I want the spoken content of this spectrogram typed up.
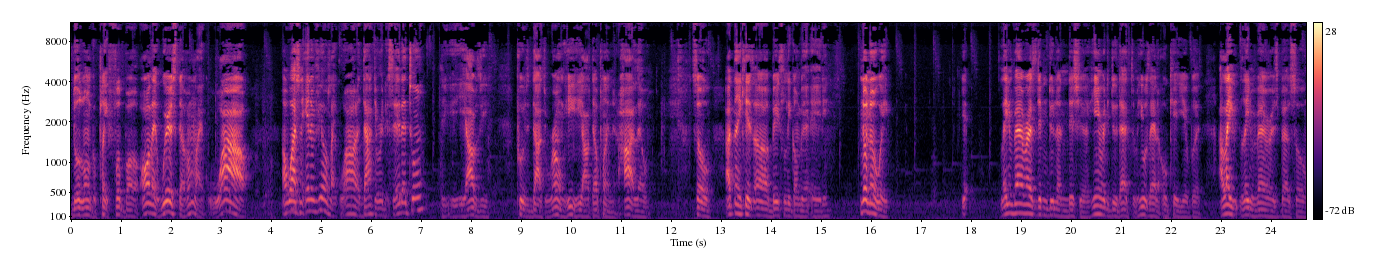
no longer play football, all that weird stuff. I'm like, wow. I watched an interview. I was like, wow, the doctor really said that to him. He, he obviously proved the doctor wrong. He, he out there playing at a high level. So I think his uh basically gonna be an 80. No, no, wait. Yeah, Leighton Van Rice didn't do nothing this year. He didn't really do that. He was at an okay year, but I like Leighton Van Rice better. So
